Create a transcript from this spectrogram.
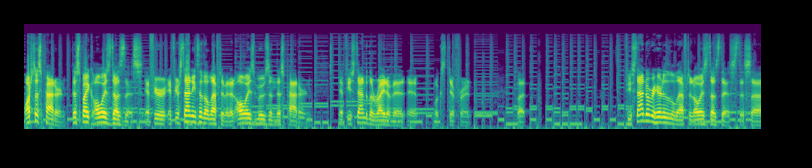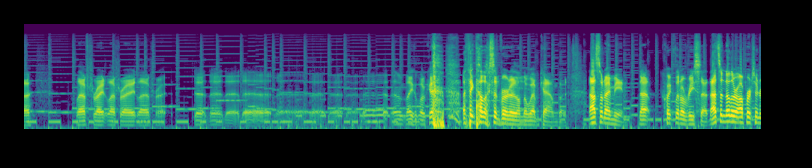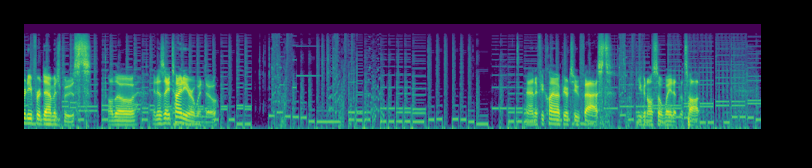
Watch this pattern. This spike always does this. If you're if you're standing to the left of it, it always moves in this pattern. If you stand to the right of it, it looks different. But if you stand over here to the left, it always does this. This uh, left, right, left, right, left, right. Like, look, I think that looks inverted on the webcam, but that's what I mean. That quick little reset. That's another opportunity for damage boosts, although it is a tinier window. And if you climb up here too fast, you can also wait at the top.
